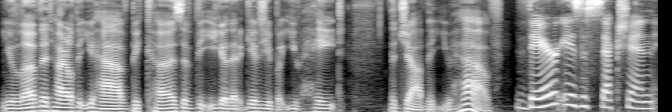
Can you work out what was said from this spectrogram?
You love the title that you have because of the ego that it gives you, but you hate the job that you have. There is a section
